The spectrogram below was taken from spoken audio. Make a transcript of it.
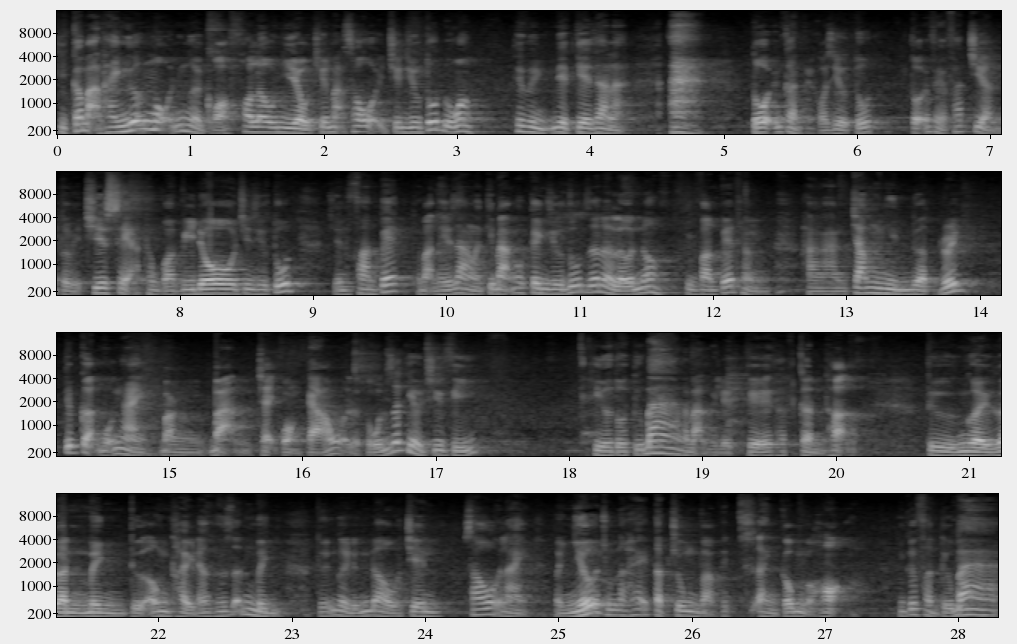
thì các bạn hay ngưỡng mộ những người có follow nhiều trên mạng xã hội trên YouTube đúng không? Thế mình liệt kê ra là à tôi cũng cần phải có YouTube tôi cũng phải phát triển tôi phải chia sẻ thông qua video trên YouTube trên fanpage thì bạn thấy rằng là cái bạn có kênh YouTube rất là lớn đúng không kênh fanpage hàng hàng hàng trăm nghìn lượt reach tiếp cận mỗi ngày bằng bạn chạy quảng cáo gọi là tốn rất nhiều chi phí thì yếu tố thứ ba là bạn phải liệt kê thật cẩn thận từ người gần mình, từ ông thầy đang hướng dẫn mình, từ những người đứng đầu trên xã hội này. Và nhớ chúng ta hãy tập trung vào cái sự thành công của họ. Những cái phần thứ ba,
